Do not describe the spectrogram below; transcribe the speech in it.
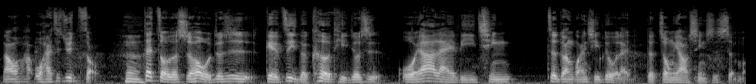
然后我还是去走。嗯在走的时候，我就是给自己的课题，就是我要来厘清这段关系对我来的重要性是什么，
